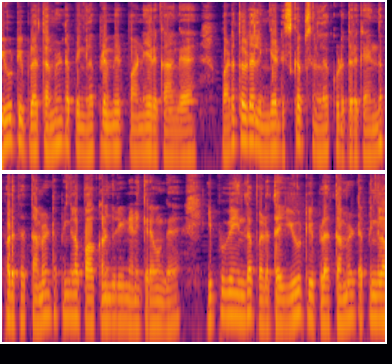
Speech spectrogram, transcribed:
யூடியூப்பில் தமிழ் டப்பிங்கில் ப்ரீமியர் பண்ணியிருக்காங்க. படத்தோட லிங்கை டிஸ்கிரிப்ஷனில் கொடுத்துருக்கேன். இந்த படத்தை தமிழ் டப்பிங்கில் பார்க்கணும்னு சொல்லி நினைக்கிறவங்க இப்போவே இந்த படத்தை யூடியூப்பில் தமிழ் டப்பிங்கில்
